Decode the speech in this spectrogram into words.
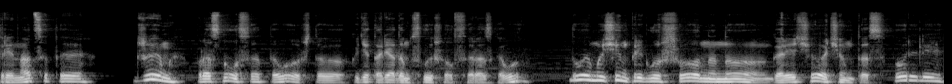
Тринадцатое. Джим проснулся от того, что где-то рядом слышался разговор. Двое мужчин приглушенно, но горячо о чем-то спорили.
